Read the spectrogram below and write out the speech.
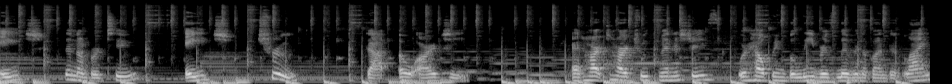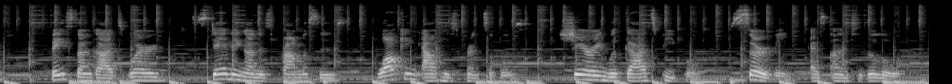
H the number 2 H htruth.org. At Heart to Heart Truth Ministries, we're helping believers live an abundant life based on God's Word, standing on His promises, walking out His principles, sharing with God's people, serving as unto the Lord.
